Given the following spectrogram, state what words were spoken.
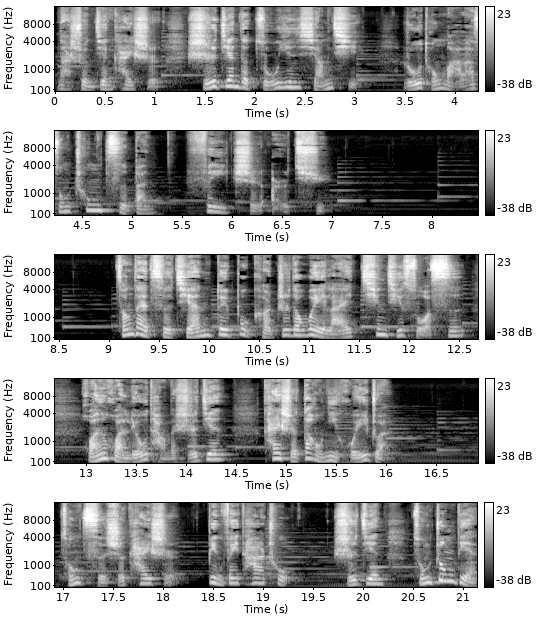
那瞬间开始，时间的足音响起，如同马拉松冲刺般飞驰而去。曾在此前对不可知的未来倾其所思，缓缓流淌的时间开始倒逆回转，从此时开始，并非他处，时间从终点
